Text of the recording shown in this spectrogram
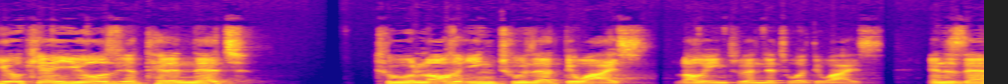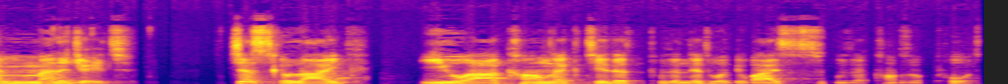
you can use the Telnet to log into the device, log into the network device, and then manage it, just like you are connected to the network device through the console port.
